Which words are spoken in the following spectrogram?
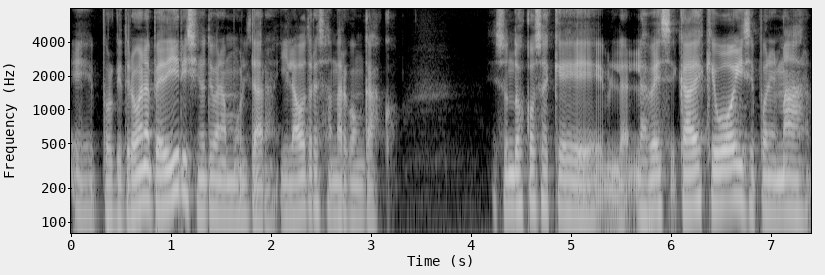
Eh, porque te lo van a pedir y si no te van a multar. Y la otra es andar con casco. Son dos cosas que las veces, cada vez que voy se ponen más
